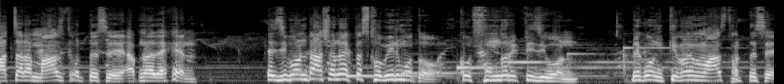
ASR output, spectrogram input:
বাচ্চারা মাছ ধরতেছে, আপনারা দেখেন। এই জীবনটা আসলে একটা ছবির মতো। খুব সুন্দর একটি জীবন। দেখুন কীভাবে মাছ ধরতেছে।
